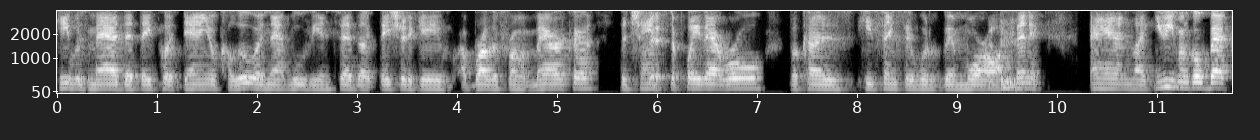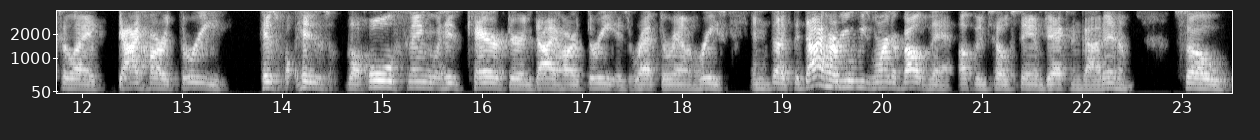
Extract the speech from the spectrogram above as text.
he was mad that they put Daniel Kaluuya in that movie and said like they should have gave a brother from America the chance to play that role because he thinks it would have been more authentic. and like you even go back to like Die Hard 3, his his the whole thing with his character in Die Hard 3 is wrapped around race. And like the Die Hard movies weren't about that up until Sam Jackson got in them. So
